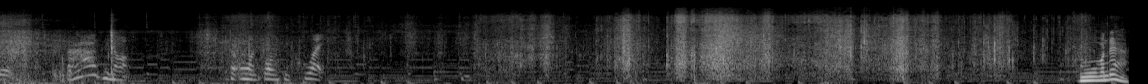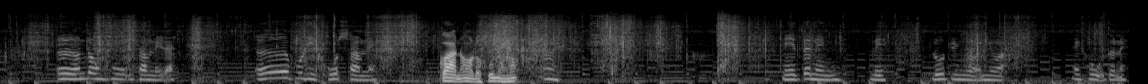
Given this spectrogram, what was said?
เลยตายพี่น้องสะอ่อนกองขี้กล้วย หมูมันได้อเออ มันลงพูซ้ำนี่แหละเออผู้ดีคูดซ้ำนี่ก่อนออกแล้วคุณเอาเนาะนี่ตัวนี้นี่รูดอยู่หยวหยวไอ้ขู่ตัวนี้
